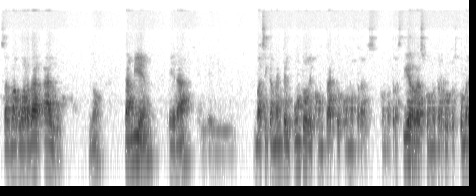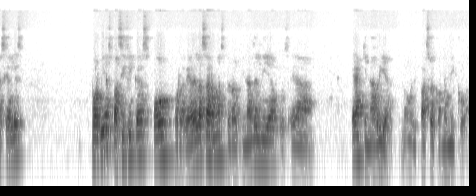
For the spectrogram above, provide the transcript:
salvaguardar algo, ¿no? También era básicamente el punto de contacto con otras, con otras tierras, con otras rutas comerciales, por vías pacíficas o por la vía de las armas, pero al final del día, pues era, era quien abría el paso económico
